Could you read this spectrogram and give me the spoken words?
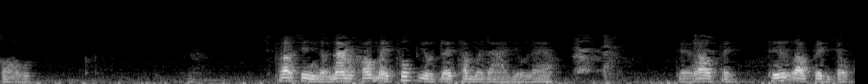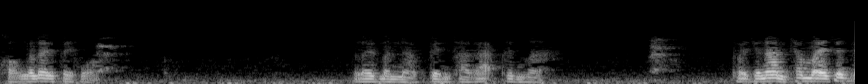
ของ เพราะสิ่งเหล่านั้นเขาไม่ทุกข์อยู่โดยธรรมดาอยู่แล้ว แต่เราไปถือเราเป็นเจ้าของก็เลยไปห่วงเลยมันหนักเป็นภาระขึ้นมา เพราะฉะนั้นทำไมถึงไป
